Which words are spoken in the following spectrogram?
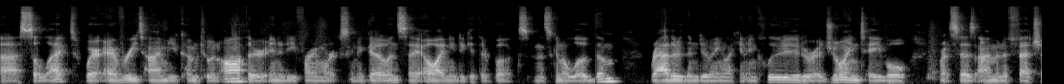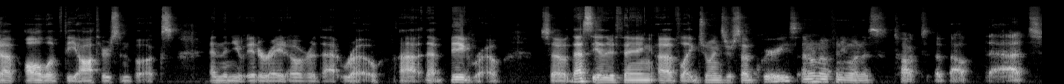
uh, select, where every time you come to an author, Entity Framework's going to go and say, "Oh, I need to get their books," and it's going to load them rather than doing like an included or a join table where it says, "I'm going to fetch up all of the authors and books," and then you iterate over that row, uh, that big row. So that's the other thing of like joins or subqueries. I don't know if anyone has talked about that,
